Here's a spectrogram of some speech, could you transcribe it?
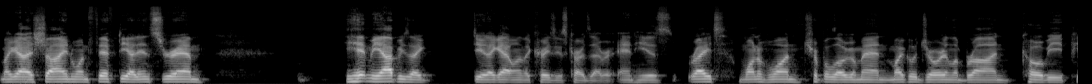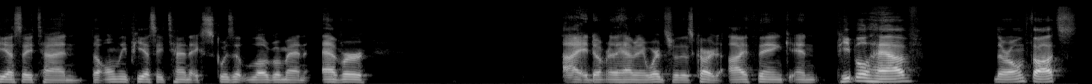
my guy Shine 150 on Instagram. He hit me up. He's like, dude, I got one of the craziest cards ever. And he is right. One of one, triple logo man, Michael Jordan, LeBron, Kobe, PSA 10, the only PSA 10 exquisite logo man ever. I don't really have any words for this card. I think, and people have their own thoughts.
